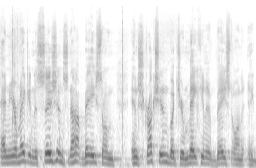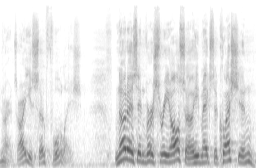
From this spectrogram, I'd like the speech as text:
and you're making decisions not based on instruction but you're making it based on ignorance? Are you so foolish? Notice in verse 3 also, he makes a question.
